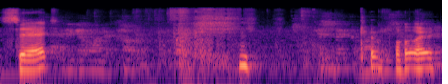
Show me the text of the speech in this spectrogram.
Sit. Good boy.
